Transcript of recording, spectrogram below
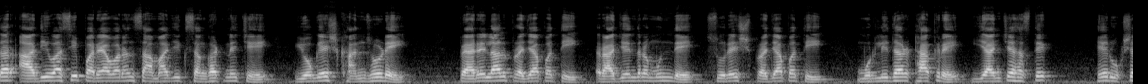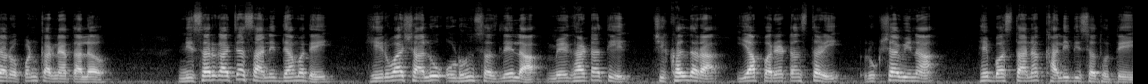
तर आदिवासी पर्यावरण सामाजिक संघटनेचे योगेश खानझोडे प्यारेलाल प्रजापती राजेंद्र मुंदे सुरेश प्रजापती मुरलीधर ठाकरे यांचे हस्ते हे वृक्षारोपण करण्यात आलं. निसर्गाच्या सानिध्यामध्ये हिरवा शालू ओढून सजलेला मेळघाटातील चिखलदरा या पर्यटनस्थळी वृक्षाविना हे बसस्थानक खाली दिसत होते.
